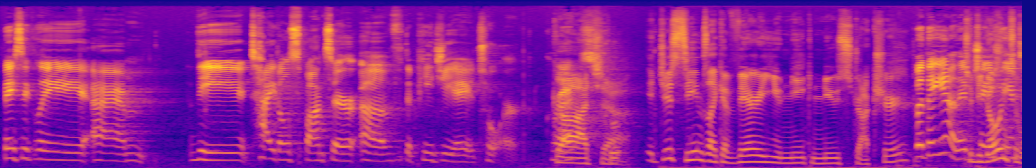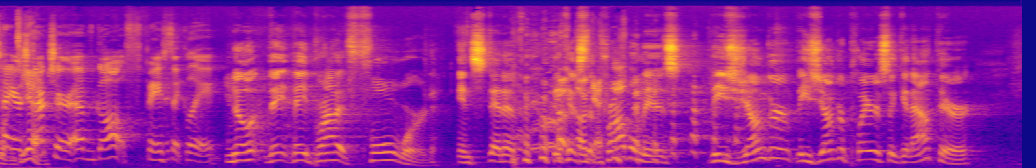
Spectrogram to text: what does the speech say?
basically um, the title sponsor of the PGA Tour. Correct? Gotcha. It just seems like a very unique new structure. But they, yeah, they've changed the entire towards, yeah. structure of golf, basically. No, they, they brought it forward instead of because Okay. the problem is these younger these younger players that get out there,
